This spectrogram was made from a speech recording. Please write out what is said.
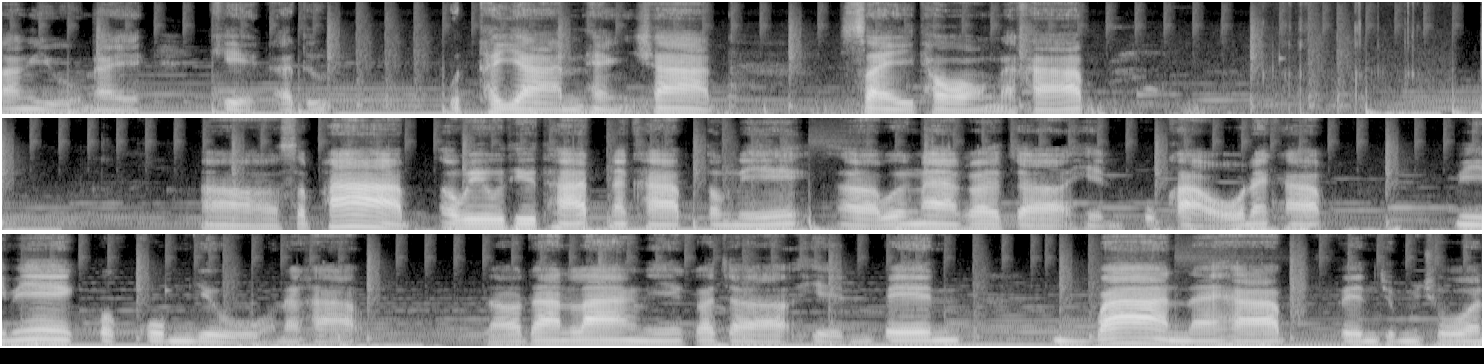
ตั้งอยู่ในเขตอุทยานแห่งชาติไซทองนะครับ สภาพวิวทิวทัศน์นะครับ ตรงนี้เบื้องหน้าก็จะเห็นภูเขานะครับ มีเมฆปกคลุมอยู่นะครับ แล้วด้านล่างนี้ก็จะเห็นเป็นหมู่บ้านนะครับ เป็นชุมชน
